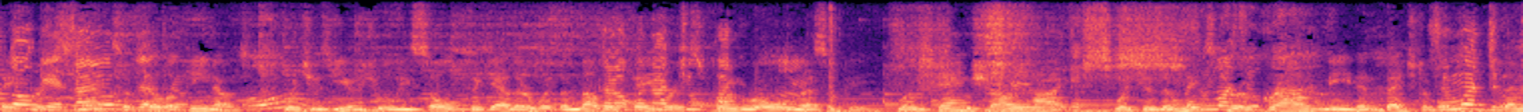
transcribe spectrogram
favorite snacks of. Filipinos, Oh. which is usually sold together with another favorite spring roll Hmm. recipe, Lumpiang Shanghai, which is a mixture of ground meat and vegetables, then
